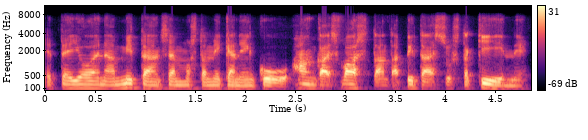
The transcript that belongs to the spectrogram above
että ei ole enää mitään semmoista, mikä niin kuin hankaisi vastaan tai pitäisi susta kiinni.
